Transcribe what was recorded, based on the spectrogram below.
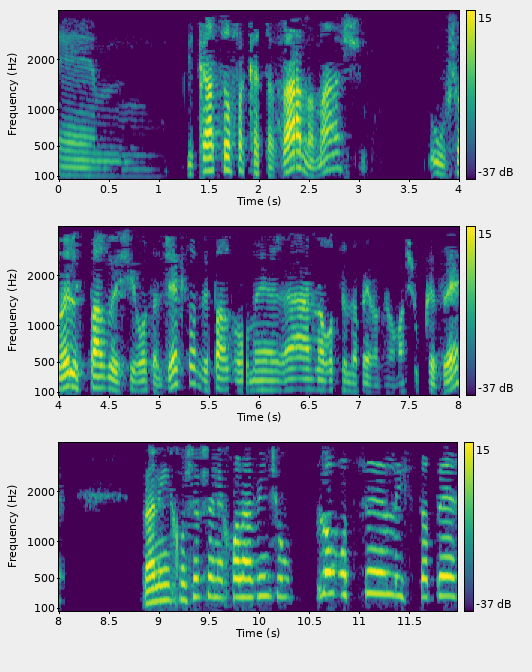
אה, לקראת סוף הכתבה ממש, הוא שואל את פרגו ישירות על ג'קסון, ופרגו אומר, אה, אני לא רוצה לדבר על זה או משהו כזה. ואני חושב שאני יכול להבין שהוא לא רוצה להסתבך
